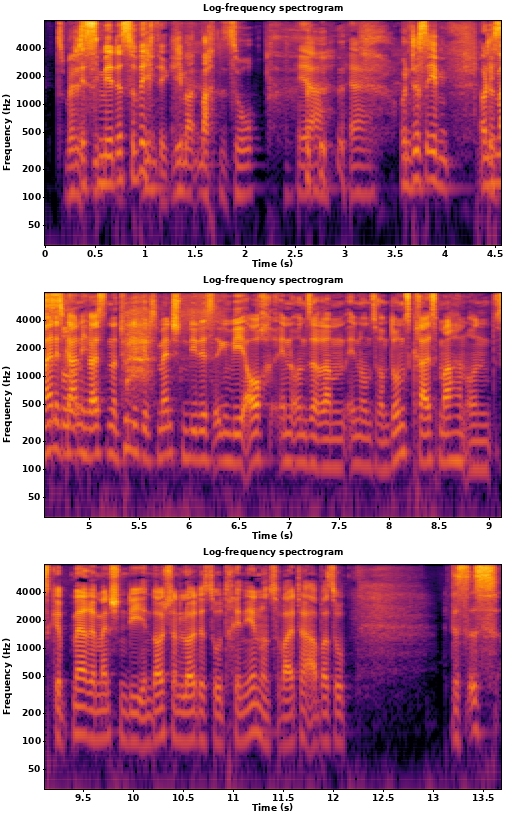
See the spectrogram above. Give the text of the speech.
ist mir das so wichtig. Niemand macht es so. ja, ja. Und das eben. Und das ich meine jetzt so- gar nicht, weißt du, natürlich gibt es Menschen, die das irgendwie auch in unserem, in unserem Dunstkreis machen und es gibt mehrere Menschen, die in Deutschland Leute so trainieren und so weiter, aber so, das ist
